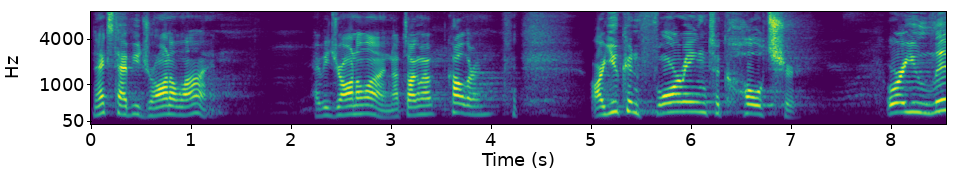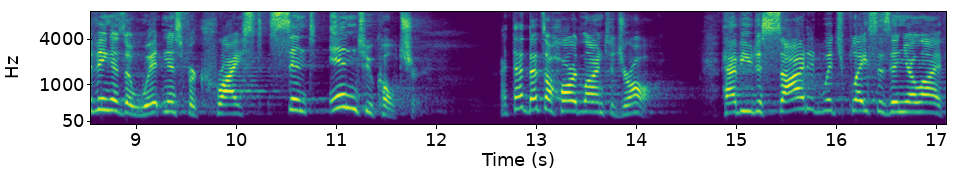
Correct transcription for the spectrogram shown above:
Next, have you drawn a line? Have you drawn a line? Not talking about coloring. Are you conforming to culture? Or are you living as a witness for Christ sent into culture? Right? That, that's a hard line to draw. Have you decided which places in your life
